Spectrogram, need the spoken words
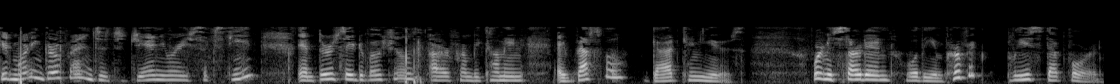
Good morning, girlfriends. It's January 16th, and Thursday devotionals are from becoming a vessel God can use. We're going to start in with the imperfect. Please step forward.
